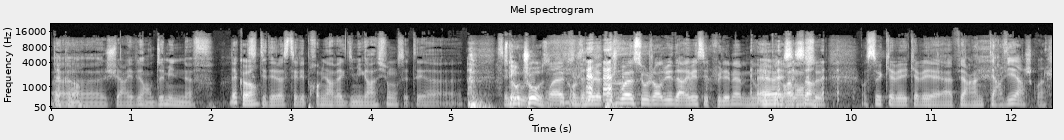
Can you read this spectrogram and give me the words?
D'accord. Euh, je suis arrivé en 2009. D'accord. C'était déjà c'était les premières vagues d'immigration. C'était euh, C'était autre chose. Ouais, quand je vois, quand je vois ceux aujourd'hui d'arriver, c'est plus les mêmes. Nous, on Eh était ouais, vraiment ceux, ceux qui avaient qui avaient affaire à une terre vierge, quoi.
